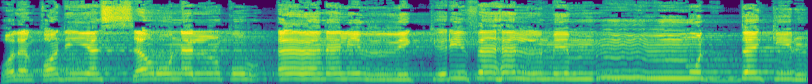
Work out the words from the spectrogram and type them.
ولقد يسرنا القرآن للذكر فهل من مدكر؟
